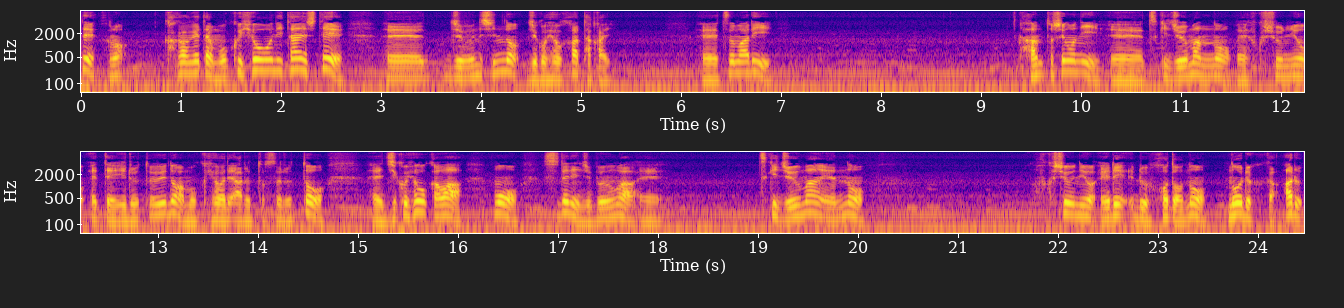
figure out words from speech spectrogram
で、その掲げた目標に対して、えー、自分自身の自己評価が高い。えー、つまり、半年後に、えー、月10万の、え副収入を得ているというのが目標であるとすると、え自己評価はもうすでに自分は、え月10万円の副収入を得れるほどの能力がある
